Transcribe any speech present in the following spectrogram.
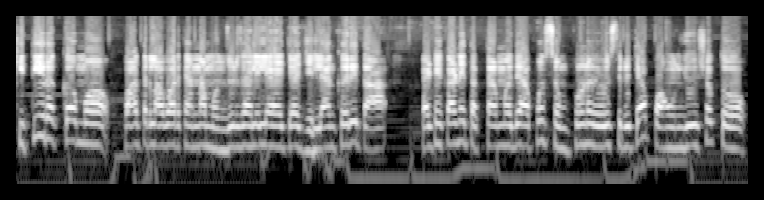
किती रक्कम पात्र लाभार्थ्यांना मंजूर झालेली आहे त्या जिल्ह्यांकरिता या ठिकाणी तक्त्यामध्ये आपण संपूर्ण व्यवस्थितरित्या पाहून घेऊ शकतो.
